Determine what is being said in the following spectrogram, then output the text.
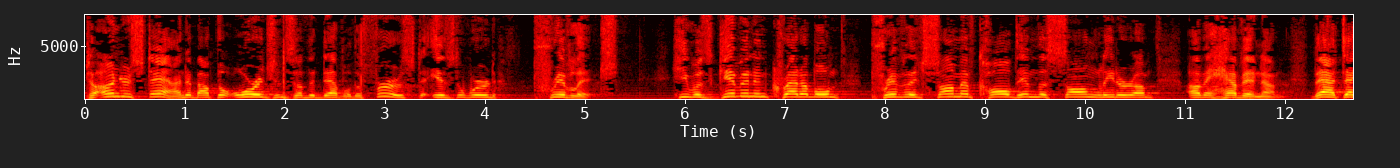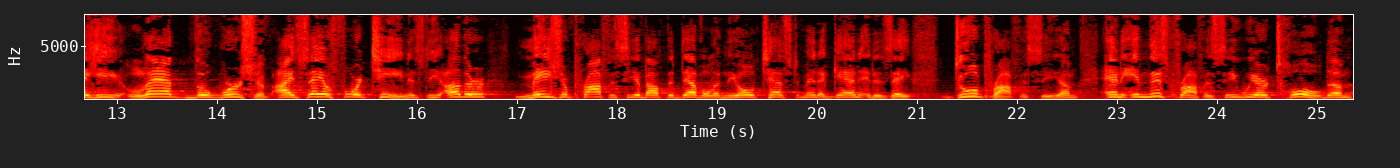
to understand about the origins of the devil. The first is the word privilege. He was given incredible privilege. Some have called him the song leader of, heaven. Um, that uh, he led the worship. Isaiah 14 is the other major prophecy about the devil in the Old Testament. Again, it is a dual prophecy. Um, and in this prophecy, we are told um,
